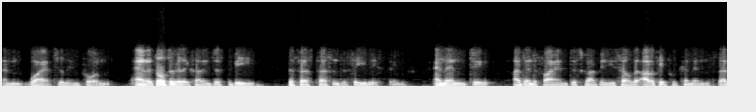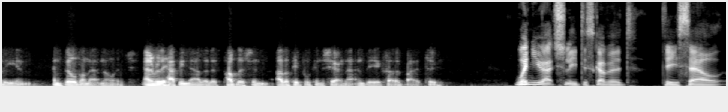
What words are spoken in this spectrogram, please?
and why it's really important. And it's also really exciting just to be the first person to see these things and then to identify and describe a new cell that other people can then study and, and build on that knowledge. And I'm really happy now that it's published and other people can share in that and be excited by it too. When you actually discovered the cell,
